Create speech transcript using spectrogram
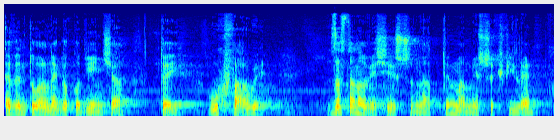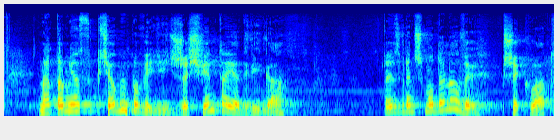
ewentualnego podjęcia tej uchwały. Zastanowię się jeszcze nad tym, mam jeszcze chwilę. Natomiast chciałbym powiedzieć, że święta Jadwiga to jest wręcz modelowy przykład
